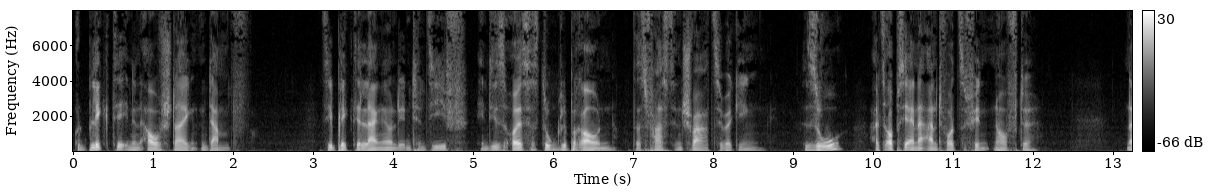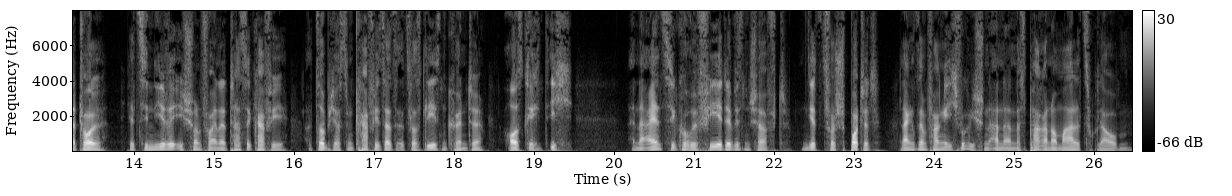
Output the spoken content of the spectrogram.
und blickte in den aufsteigenden Dampf. Sie blickte lange und intensiv in dieses äußerst dunkle Braun, das fast in Schwarz überging. So, als ob sie eine Antwort zu finden hoffte. Na toll, jetzt sinniere ich schon vor einer Tasse Kaffee, als ob ich aus dem Kaffeesatz etwas lesen könnte. Ausgerechnet ich, eine einzige Koryphäe der Wissenschaft, und jetzt verspottet. Langsam fange ich wirklich schon an, an das Paranormale zu glauben.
